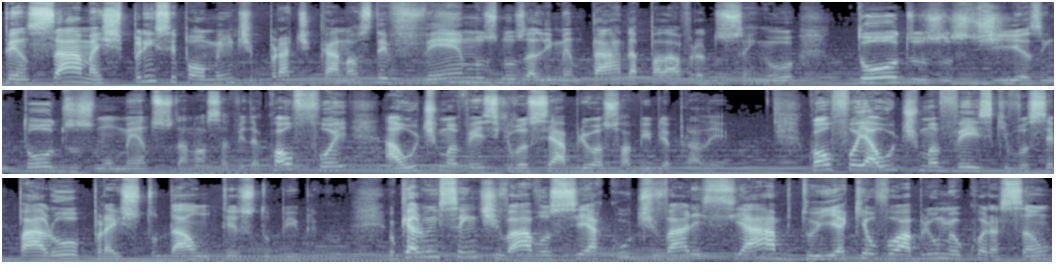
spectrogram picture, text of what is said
pensar, mas principalmente praticar. Nós devemos nos alimentar da palavra do Senhor todos os dias, em todos os momentos da nossa vida. Qual foi a última vez que você abriu a sua Bíblia para ler? Qual foi a última vez que você parou para estudar um texto bíblico? Eu quero incentivar você a cultivar esse hábito e aqui eu vou abrir o meu coração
